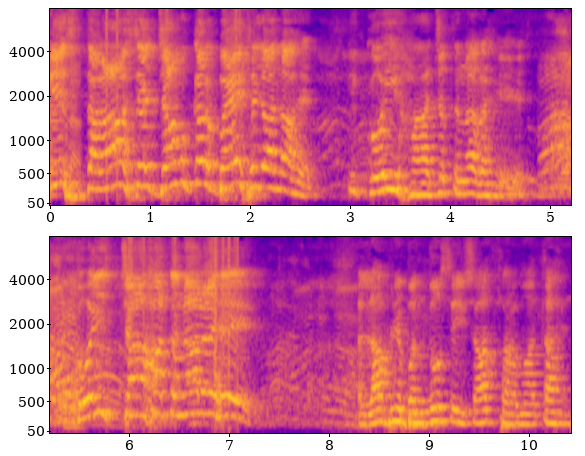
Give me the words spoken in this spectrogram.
اس طرح سے جم کر بیٹھ جانا ہے کہ کوئی حاجت نہ رہے۔ کوئی چاہت نہ رہے۔ اللہ اپنے بندوں سے اشاد فرماتا ہے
